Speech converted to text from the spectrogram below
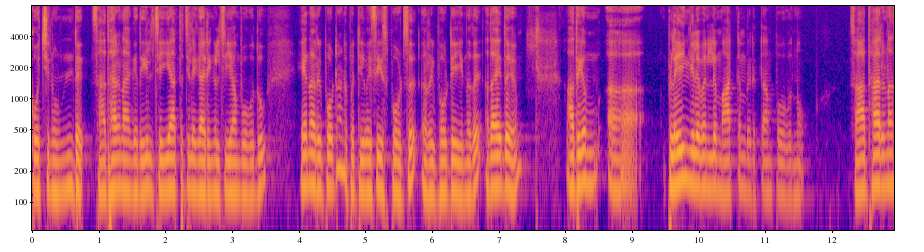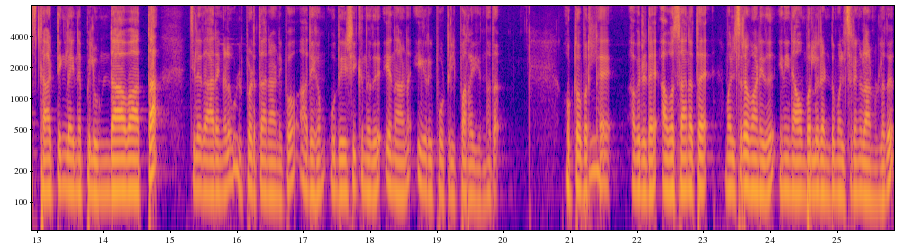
കോച്ചിനുണ്ട്. സാധാരണഗതിയിൽ ചെയ്യാത്ത ചില കാര്യങ്ങൾ ചെയ്യാൻ പോകുന്നു എന്ന റിപ്പോർട്ടാണ് ഇപ്പോൾ T Y C sports report ചെയ്യുന്നത്. അതായത് അധികം പ്ലേയിങ് ഇലവനിൽ മാറ്റം വരുത്താൻ പോകുന്നു. സാധാരണ സ്റ്റാർട്ടിംഗ് ലൈനപ്പിൽ ഉണ്ടാവാത്ത ചില താരങ്ങളെ ഉൾപ്പെടുത്താനാണിപ്പോൾ അദ്ദേഹം ഉദ്ദേശിക്കുന്നത് എന്നാണ് ഈ റിപ്പോർട്ടിൽ പറയുന്നത്. ഒക്ടോബറിലെ അവരുടെ അവസാനത്തെ മത്സരമാണിത്. ഇനി നവംബറിൽ രണ്ട് മത്സരങ്ങളാണുള്ളത്.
